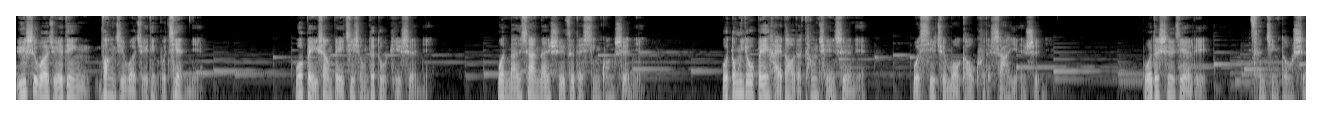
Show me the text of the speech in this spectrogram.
于是我决定忘记，我决定不见你。我北上北极熊的肚皮是你，我南下南十字的星光是你，我东游北海道的汤泉是你，我西去莫高窟的砂岩是你。我的世界里，曾经都是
